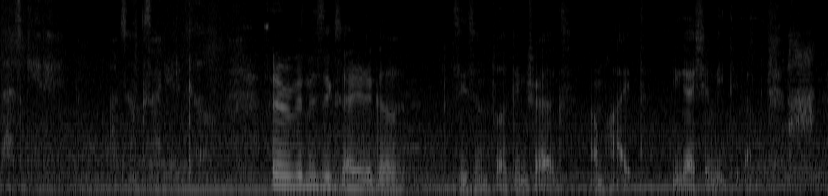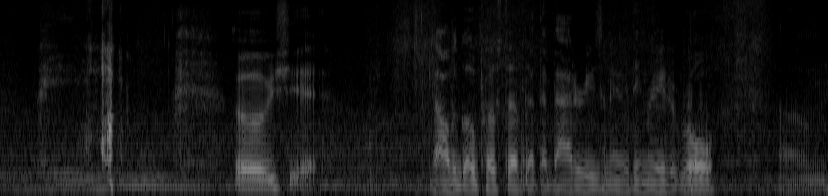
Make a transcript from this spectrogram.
let's get it. I'm so excited. I've never been this excited to go see some fucking trucks. I'm hyped. You guys should be too. oh shit. Got all the GoPro stuff, got the batteries and everything ready to roll. Um,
